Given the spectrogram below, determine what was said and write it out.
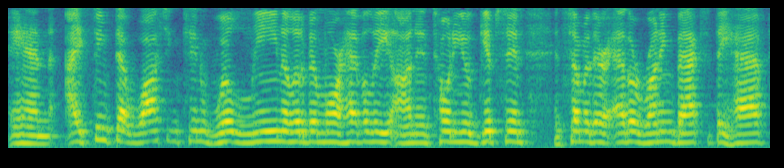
And I think that Washington will lean a little bit more heavily on Antonio Gibson and some of their other running backs that they have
